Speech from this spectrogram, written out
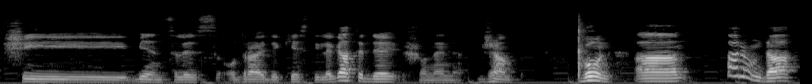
și, bineînțeles, o draie de chestii legate de Shonen Jump. Bun, uh, are un da,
